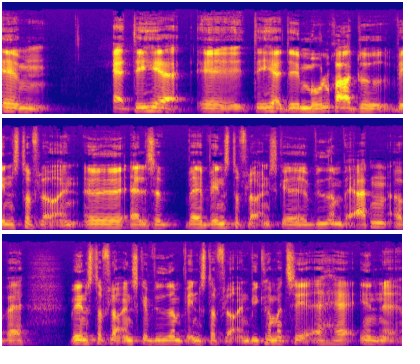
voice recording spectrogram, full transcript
øh, er det her, øh, det her det er målrettet venstrefløjen. Øh, altså, hvad venstrefløjen skal vide om verden, og hvad venstrefløjen skal vide om venstrefløjen. Vi kommer til at have en, øh,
